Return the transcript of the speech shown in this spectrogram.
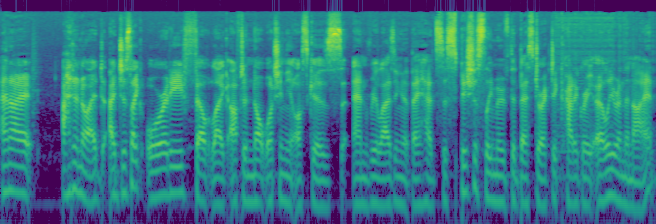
And I, I don't know, I, I just like already felt like after not watching the Oscars and realizing that they had suspiciously moved the Best Director category earlier in the night,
